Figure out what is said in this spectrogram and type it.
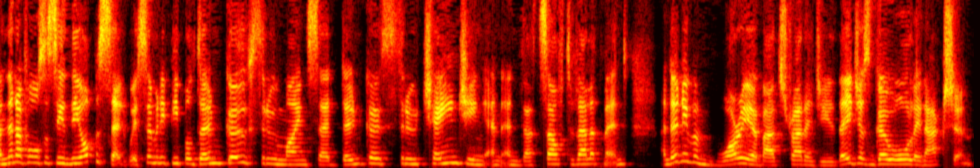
And then I've also seen the opposite, where so many people don't go through mindset, don't go through changing and, and that self development, and don't even worry about strategy. They just go all in action.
